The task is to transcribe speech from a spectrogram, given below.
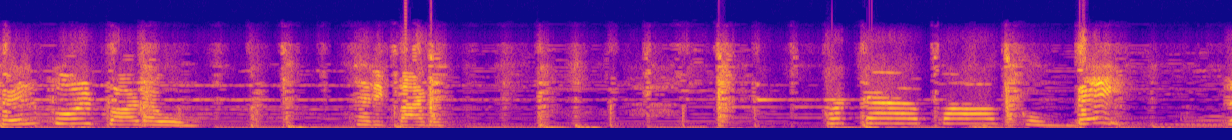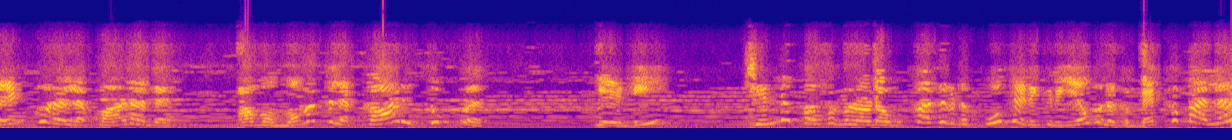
பெண் போல் பாடவும். சரி பாடு. கொட்டா பாக்கும். டேய் பெண் குரல்ல பாடாத. அவன் முகத்துல காரி துப்பு. ஏண்டி சின்ன பசங்களோட உட்கார்ந்துட்டு கூத்தடிக்கிறியா உனக்கு வெக்கமா இல்ல?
